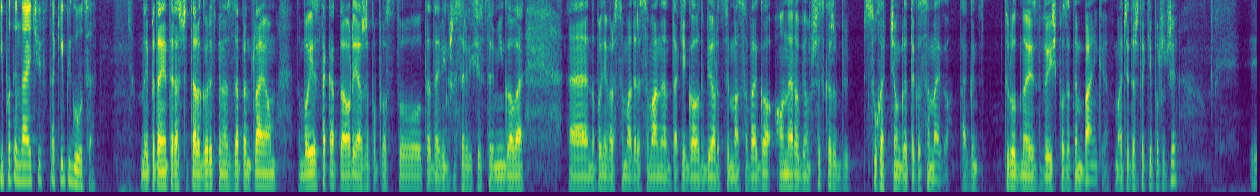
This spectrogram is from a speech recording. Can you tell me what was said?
i potem daje ci w takiej pigułce. No i pytanie teraz, czy te algorytmy nas zapętlają, no bo jest taka teoria, że po prostu te największe serwisy streamingowe, e, no ponieważ są adresowane do takiego odbiorcy masowego, one robią wszystko, żeby słuchać ciągle tego samego, tak? Więc trudno jest wyjść poza tę bańkę. Macie też takie poczucie? I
